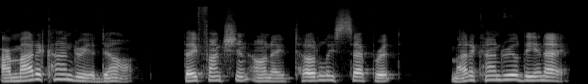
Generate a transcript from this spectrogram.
Our mitochondria don't. They function on a totally separate mitochondrial DNA.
